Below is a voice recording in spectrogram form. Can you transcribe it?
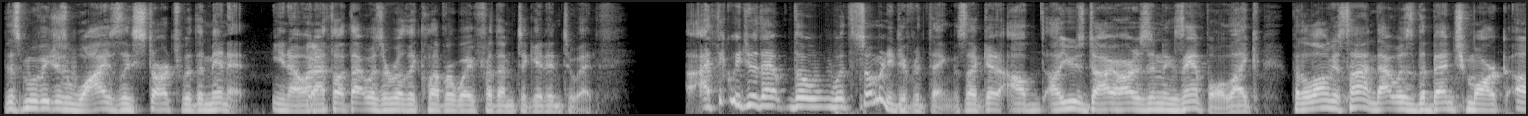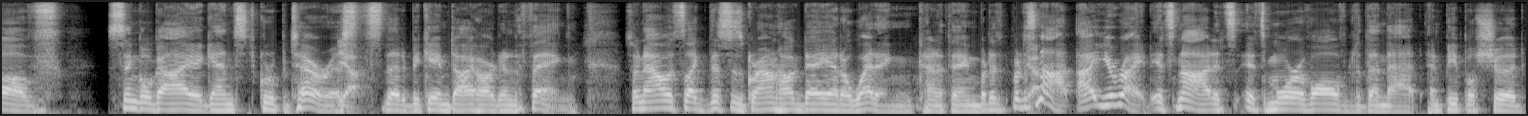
This movie just wisely starts with a minute, you know, and I thought that was a really clever way for them to get into it. I think we do that though with so many different things. Like uh, I'll I'll use Die Hard as an example. Like for the longest time, that was the benchmark of single guy against group of terrorists that it became Die Hard in a thing. So now it's like this is Groundhog Day at a wedding kind of thing. But it's but it's not. I, you're right. It's not. It's it's more evolved than that, and people should.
